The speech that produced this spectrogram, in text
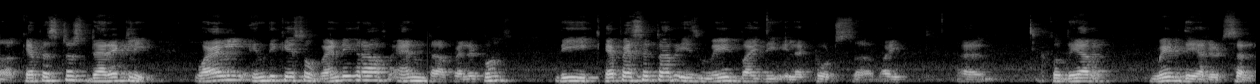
uh, capacitors directly while in the case of Van de Graaff and uh, pelletrons the capacitor is made by the electrodes uh, by uh, so they are made there itself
